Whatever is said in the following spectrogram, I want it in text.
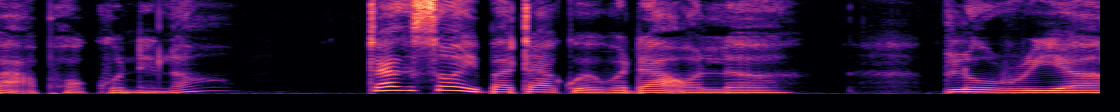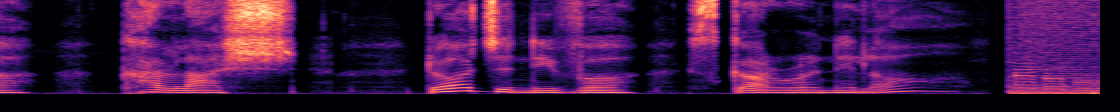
ဘဖောခုနေလောတက်ဆောဤဘတာကွယ်ဝဒအော်လ Gloria Kalash ဒေါ်ဂျနီဗာစကာရနေလော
